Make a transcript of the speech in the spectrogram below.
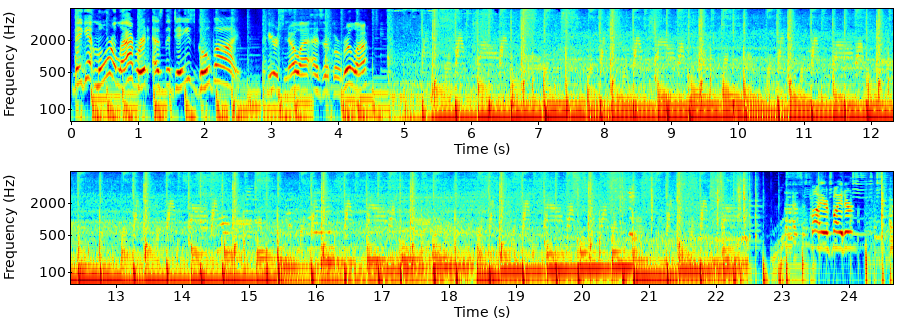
They get more elaborate as the days go by. Here's Noah as a gorilla. As a firefighter.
